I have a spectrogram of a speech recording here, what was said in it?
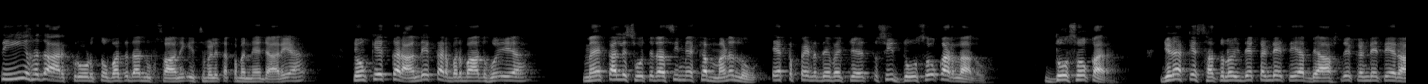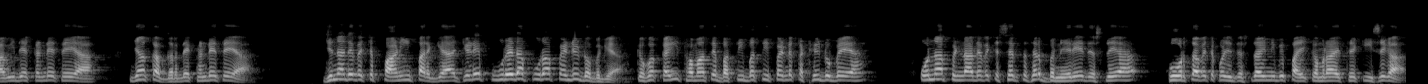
30000 ਕਰੋੜ ਤੋਂ ਵੱਧ ਦਾ ਨੁਕਸਾਨ ਇਸ ਵੇਲੇ ਤੱਕ ਮੰਨਿਆ ਜਾ ਰਿਹਾ, ਕਿਉਂਕਿ ਘਰਾਂ ਦੇ ਘਰ ਬਰਬਾਦ ਹੋਏ ਆ। ਮੈਂ ਕੱਲ ਸੋਚਦਾ ਸੀ, ਮੈਂ ਕਿਹਾ ਮੰਨ ਲਓ, ਇੱਕ ਪਿੰਡ ਦੇ ਵਿੱਚ ਤੁਸੀਂ 200 ਘਰ ਲਾ ਲਓ 200 ਘਰ। ਜਿਹੜਾ ਕਿ ਸਤਲੁਜ ਦੇ ਕੰਢੇ ਤੇ ਆ, ਬਿਆਸ ਦੇ ਕੰਢੇ ਤੇ ਆ, ਰਾਵੀ ਦੇ ਕੰਢੇ ਤੇ ਆ ਜਾਂ ਘੱਗਰ ਦੇ ਕੰਢੇ ਤੇ ਆ, ਜਿਨ੍ਹਾਂ ਦੇ ਵਿੱਚ ਪਾਣੀ ਭਰ ਗਿਆ, ਜਿਹੜੇ ਪੂਰੇ ਦਾ ਪੂਰਾ ਪਿੰਡ ਹੀ ਡੁੱਬ ਗਿਆ, ਕਿਉਂਕਿ ਕਈ ਥਾਵਾਂ ਤੇ 32 32 ਪਿੰਡ ਇਕੱਠੇ ਡੁੱਬੇ ਆ। ਉਹਨਾਂ ਪਿੰਡਾਂ ਦੇ ਵਿੱਚ ਸਿਰਫ ਤੇ ਸਿਰਫ ਬਨੇਰੇ ਦਿਸਦੇ ਆ, ਹੋਰ ਤਾਂ ਵਿੱਚ ਕੁਝ ਦਿਸਦਾ ਹੀ ਨਹੀਂ ਵੀ ਭਾਈ ਕਮਰਾ ਇੱਥੇ ਕੀ ਸੀਗਾ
